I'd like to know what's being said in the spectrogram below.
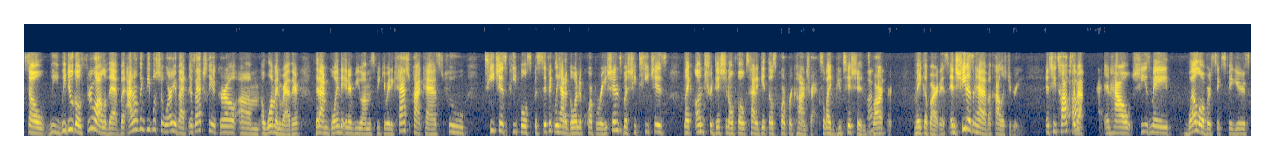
So we we do go through all of that, but I don't think people should worry about it. There's actually a girl, um, a woman rather, that I'm going to interview on the Speak Your Way to Cash podcast who teaches people specifically how to go into corporations, but she teaches like untraditional folks how to get those corporate contracts. So like beauticians, okay. barbers, makeup artists, and she doesn't have a college degree, and she talks oh. about that and how she's made well over six figures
